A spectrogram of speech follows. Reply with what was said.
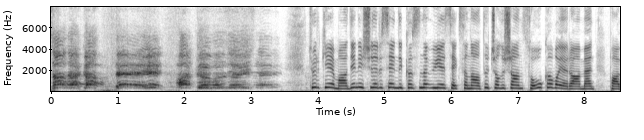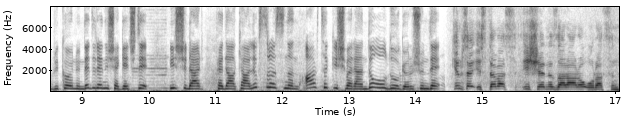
Sadaka değil, hakkımızı isteriz. Türkiye Maden İşçileri Sendikası'na üye 86 çalışan soğuk havaya rağmen fabrika önünde direnişe geçti. İşçiler fedakarlık sırasının artık işverende olduğu görüşünde. Kimse istemez iş yerine zarara uğrasın,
